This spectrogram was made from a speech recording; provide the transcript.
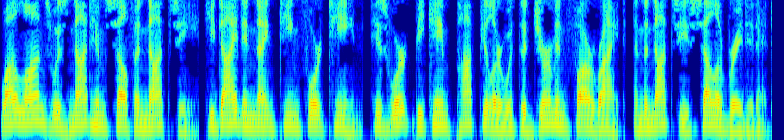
While Löns was not himself a Nazi he died in 1914, his work became popular with the German far right, and the Nazis celebrated it.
